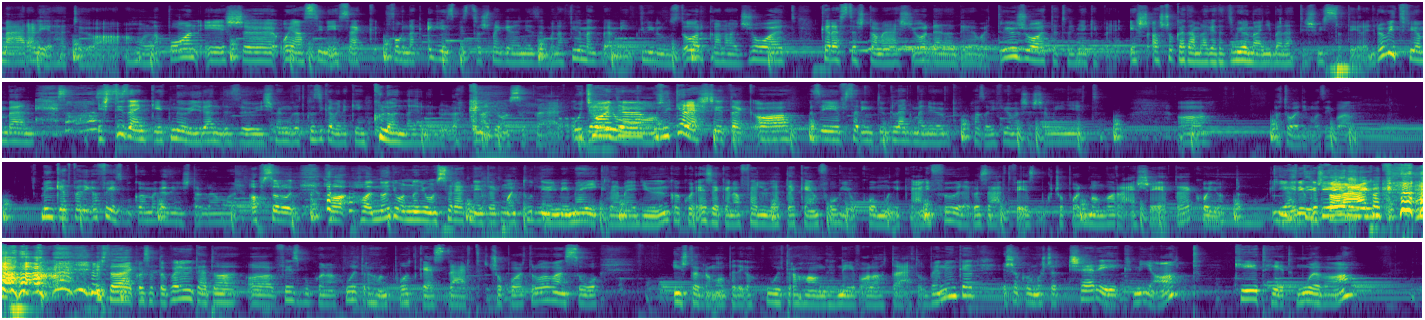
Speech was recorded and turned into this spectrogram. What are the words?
már elérhető a, a honlapon, és olyan színészek fognak egész biztos megjelenni ezekben a filmekben, mint Grillus Dorka, Nagy Zsolt, Keresztes Tamás, Jordán Adél vagy Trill Zsolt, tehát hogy mindenképpen, és a sokat emlegetett Vilmányi Benett is visszatér egy rövid filmben, Ez az. és 12 női rendező is megmutatkozik, aminek én külön nagyon örülök. Nagyon szuper. Úgyhogy, úgyhogy keressétek a, az év szerintünk legmenőbb hazai filmes eseményét a, a Toldi moziban. Minket pedig a Facebookon, meg az Instagramon. Abszolút. Ha, ha nagyon-nagyon szeretnétek majd tudni, hogy mi melyikre megyünk, akkor ezeken a felületeken fogjuk kommunikálni, főleg az árt Facebook csoportban van hogy ott kiírjuk és, találkozunk. és találkozhatok velünk. Tehát a, a Facebookon a Kultrahang Podcast Dárt csoportról van szó, Instagramon pedig a Kultrahang név alatt találtok bennünket, és akkor most a cserék miatt két hét múlva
